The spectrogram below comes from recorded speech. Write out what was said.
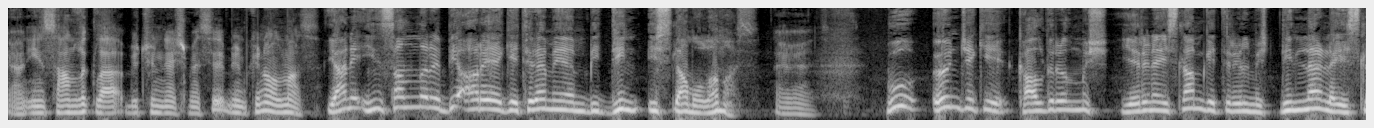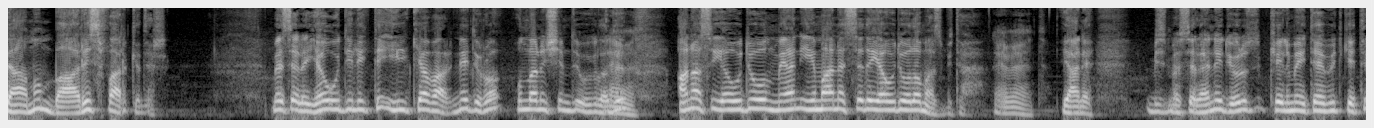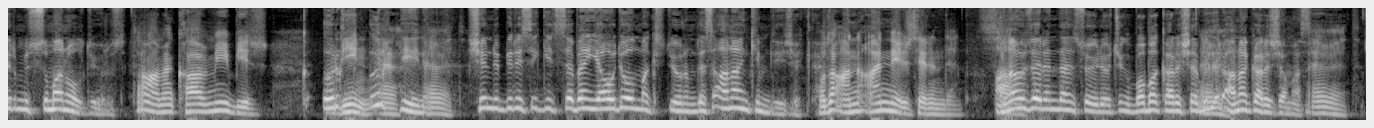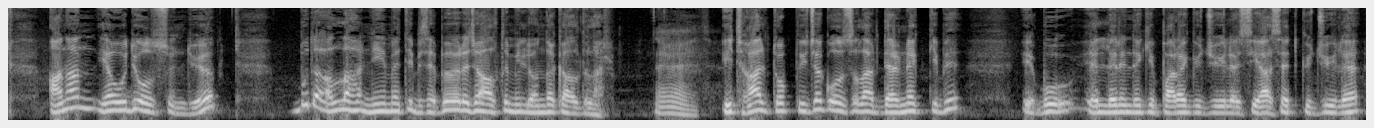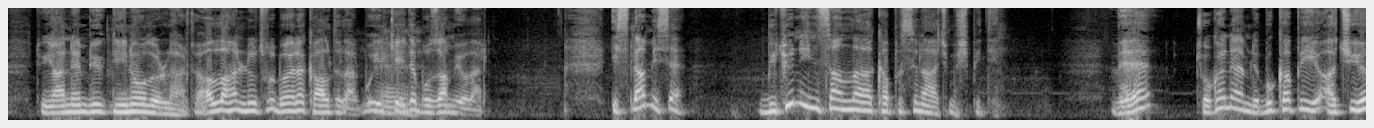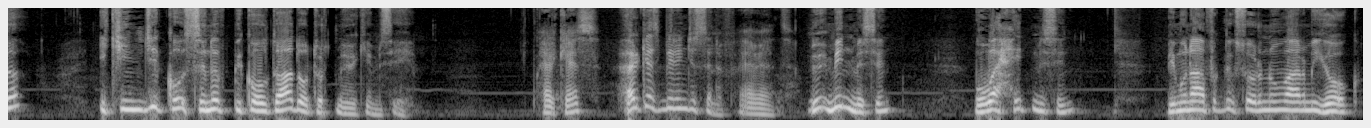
Yani insanlıkla bütünleşmesi mümkün olmaz. Yani insanları bir araya getiremeyen bir din İslam olamaz. Evet. Bu önceki kaldırılmış yerine İslam getirilmiş dinlerle İslam'ın bariz farkıdır. Mesela Yahudilikte ilke var. Nedir o? Onların şimdi uyguladığı. Evet. Anası Yahudi olmayan iman etse de Yahudi olamaz bir daha. Evet. Yani biz mesela ne diyoruz? Kelime-i tevhid getir, Müslüman ol diyoruz. Tamamen kavmi bir Irk, din. ırk Evet, dini. Evet. Şimdi birisi gitse ben Yahudi olmak istiyorum dese anan kim diyecekler. O da anne, anne üzerinden. Sağ Ana ol. üzerinden söylüyor çünkü baba karışabilir, Evet. ana karışamaz. Evet. anan Yahudi olsun diyor. Bu da Allah'ın nimeti bize böylece 6 milyonda kaldılar. Evet. İthal toplayacak olsalar dernek gibi e, bu ellerindeki para gücüyle, siyaset gücüyle dünyanın en büyük dini olurlardı. Allah'ın lütfu böyle kaldılar. Bu ilkeyi de Evet. bozamıyorlar. İslam ise bütün insanlığa kapısını açmış bir din. Ve çok önemli bu kapıyı açıyor, ikinci sınıf bir koltuğa da oturtmuyor kimseyi. Herkes. Herkes birinci sınıf. Evet. Mümin misin? Muvahhid misin? Bir münafıklık sorunun var mı? Yok.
